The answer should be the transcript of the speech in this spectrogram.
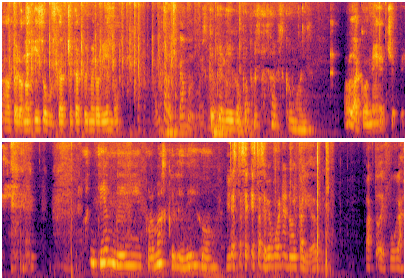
Ah, pero no quiso buscar, checar primero bien, ¿no? Ahorita lo checamos, güey. Es que te digo, papá, ya sabes cómo es. Habla con él, chepe. Entiende, por más que le digo. Mira, esta se, esta se ve buena, no el calidad, güey. Pacto de fuga.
